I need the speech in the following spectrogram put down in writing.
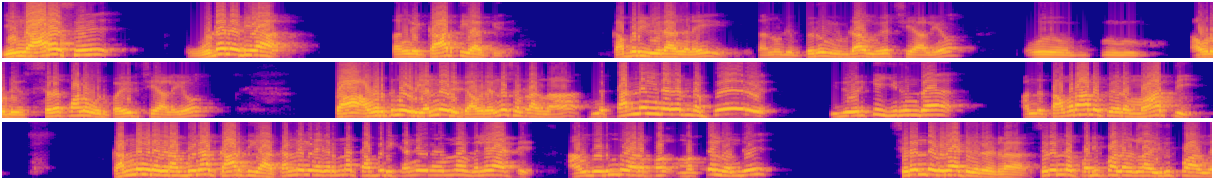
இந்த அரசு உடனடியா தங்கை கார்த்திகாக்கு கபடி வீராங்கனை தன்னுடைய பெரும் விடாமுயற்சியாலையும் அவருடைய சிறப்பான ஒரு பயிற்சியாலையும் அவருக்குன்னு ஒரு எண்ணம் இருக்கு. அவர் என்ன சொல்றாங்கன்னா இந்த கண்ணகி நகர்ன்ற பேரு இது வரைக்கும் இருந்த அந்த தவறான பேரை மாத்தி கண்ணகி நகர் அப்படின்னா கார்த்திகா கண்ணகி நகர்னா கபடி கண்ணகி நகர்னா விளையாட்டு. அங்க இருந்து வர ப- மக்கள் வந்து சிறந்த விளையாட்டு வீரர்களா சிறந்த படிப்பாளர்களா இருப்பாங்க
